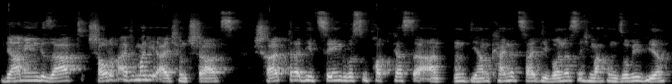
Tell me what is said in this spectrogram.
wir haben ihm gesagt, schau doch einfach mal die iTunes-Charts, schreib da die zehn größten Podcaster an, die haben keine Zeit, die wollen das nicht machen, so wie wir.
